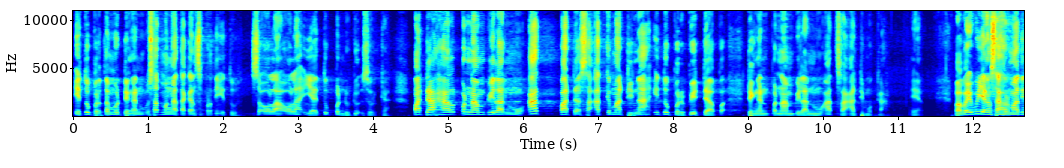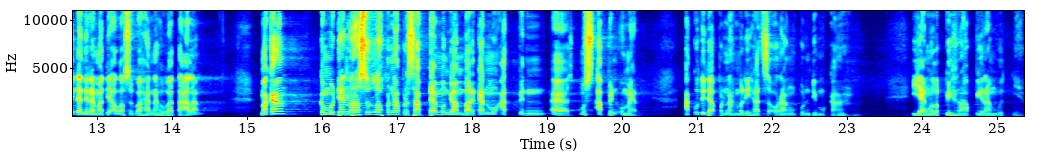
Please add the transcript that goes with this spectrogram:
itu bertemu dengan Mus'ab mengatakan seperti itu. Seolah-olah ia itu penduduk surga. Padahal penampilan Mu'ad pada saat ke Madinah itu berbeda dengan penampilan Mu'ad saat di Mekah. Ya. Bapak Ibu yang saya hormati dan dirahmati Allah Subhanahu wa taala. Maka kemudian Rasulullah pernah bersabda menggambarkan Mu'ad bin eh, Mus'ab bin Umar. Aku tidak pernah melihat seorang pun di Mekah yang lebih rapi rambutnya,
